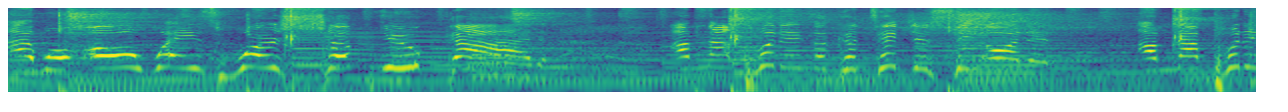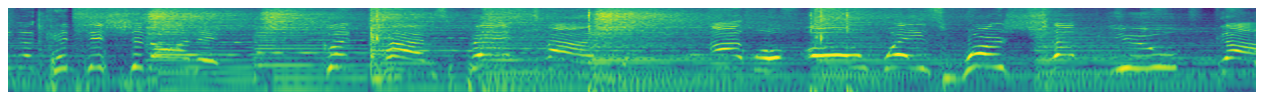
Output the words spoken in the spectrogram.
I will always worship you, God. I'm not putting a contingency on it. I'm not putting a condition on it. Good times, bad times. I will always worship you, God.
